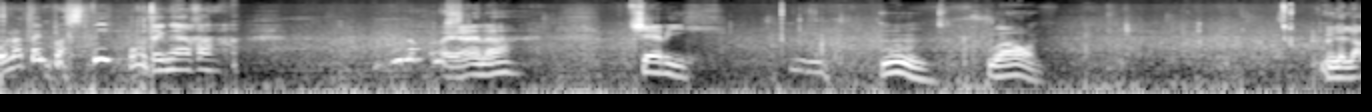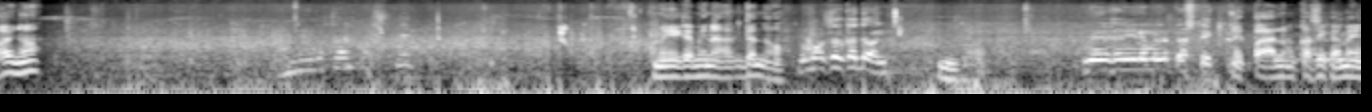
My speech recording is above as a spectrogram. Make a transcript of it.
Wala tayong plastic. Ito nga ka. Walang plastic. Ayan ah. Cherry. Mm. Wow. Ang lalaki no? Wala tayong plastic. May kami na hagdan oh. Bumasal ka doon. May kanina mo na plastic. Nagpaalam kasi kami.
